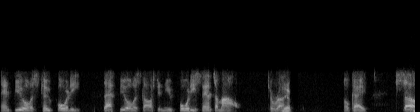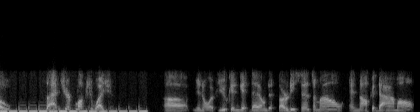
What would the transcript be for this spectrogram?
and fuel is 240, that fuel is costing you 40 cents a mile to run. Yep. Okay. So that's your fluctuation. Uh, you know, if you can get down to 30 cents a mile and knock a dime off,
